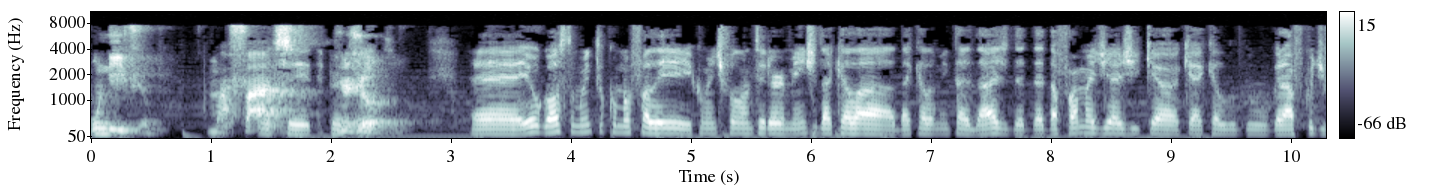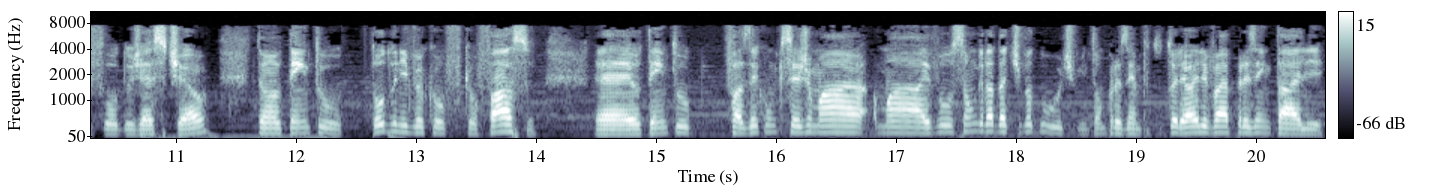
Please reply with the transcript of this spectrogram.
um nível, uma fase perfeito, perfeito. no jogo? É, eu gosto muito, como eu falei, como a gente falou anteriormente, daquela, daquela mentalidade, da, da forma de agir que é, que é aquele do gráfico de flow do GSTL. Então eu tento, todo nível que eu, que eu faço, é, eu tento fazer com que seja uma, uma evolução gradativa do último. Então, por exemplo, o tutorial ele vai apresentar ali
